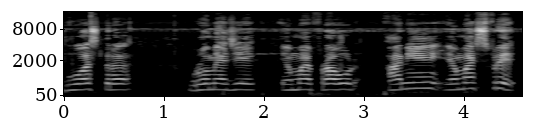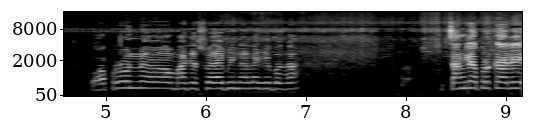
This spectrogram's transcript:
Bhuastra grow magic M I fraud आणि एम आय स्प्रे वापरून माझ्या सोयाबीनाला हे बघा चांगल्या प्रकारे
